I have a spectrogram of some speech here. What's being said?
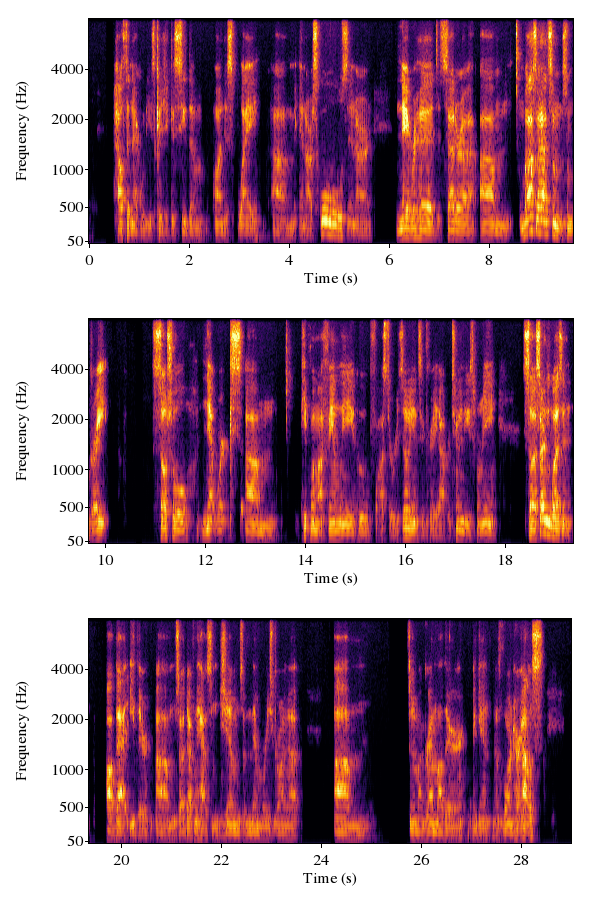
health inequities because you could see them on display um, in our schools in our neighborhoods etc um, but also had some some great social networks um, people in my family who foster resilience and create opportunities for me. So it certainly wasn't all bad either. Um, so I definitely had some gems of memories growing up. Um, and my grandmother, again, I was born in her house.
